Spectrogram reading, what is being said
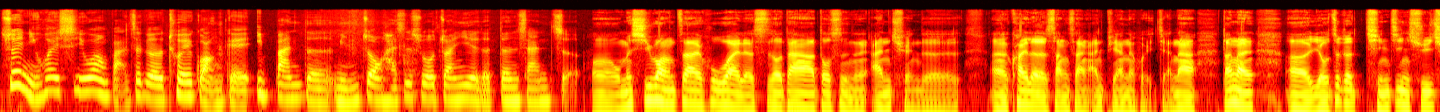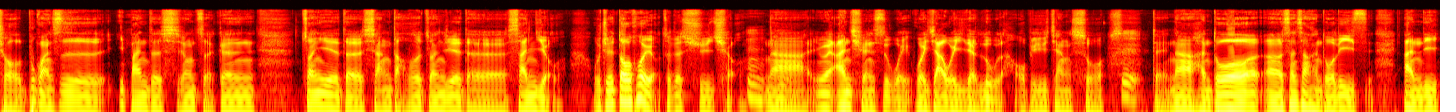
所以你会希望把这个推广给一般的民众，还是说专业的登山者？呃，我们希望在户外的时候，大家都是能安全的、呃快乐上山、安平安的回家。那当然，呃，有这个情境需求，不管是一般的使用者跟专业的向导或者专业的山友。我觉得都会有这个需求，嗯，那因为安全是唯回家唯一的路了，我必须这样说，是对。那很多呃山上很多例子案例，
